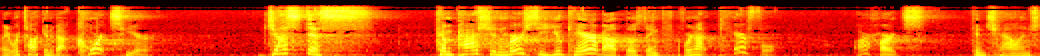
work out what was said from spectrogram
I mean, we're talking about courts here, justice, compassion, mercy. You care about those things. If we're not careful, our hearts can challenge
